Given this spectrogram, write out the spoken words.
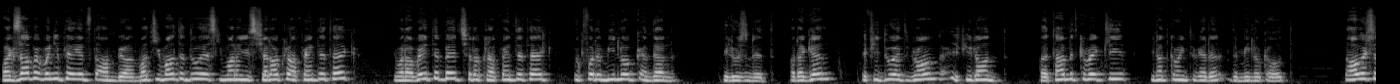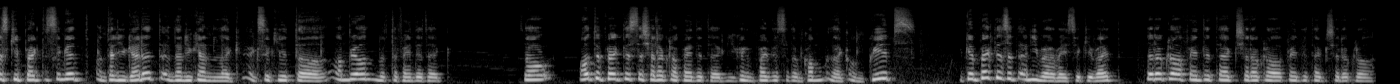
For example, when you play against the Umbreon, what you want to do is you want to use Shadow Claw, Feint Attack, you want to wait a bit, Shadow Claw, Feint Attack, look for the Mean Look, and then illusion it. But again, if you do it wrong, if you don't uh, time it correctly, you're not going to get it, the Mean Look out. So always just keep practicing it until you get it, and then you can like execute the Umbreon with the Feint Attack. So how to practice the Shadow Claw Feint Attack? You can practice it on like on creeps. You can practice it anywhere basically, right? Shadow Claw, Feint Attack, Shadow Claw, Feint Attack, Shadow Claw,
